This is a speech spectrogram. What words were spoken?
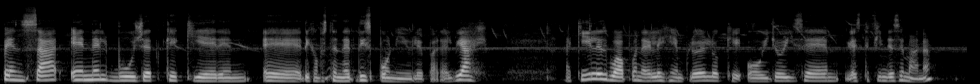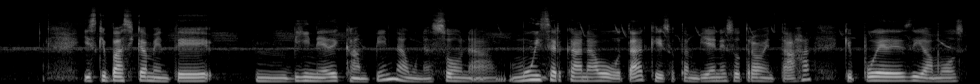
pensar en el budget que quieren, eh, digamos, tener disponible para el viaje. Aquí les voy a poner el ejemplo de lo que hoy yo hice este fin de semana. Y es que básicamente mm, vine de camping a una zona muy cercana a Bogotá, que eso también es otra ventaja, que puedes, digamos,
